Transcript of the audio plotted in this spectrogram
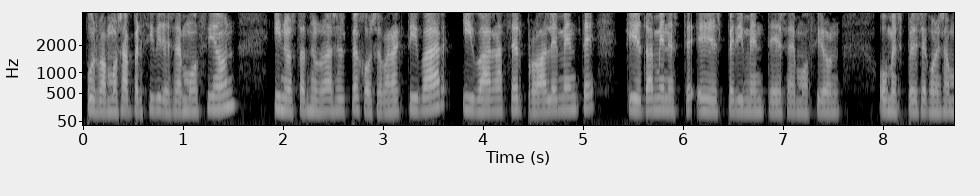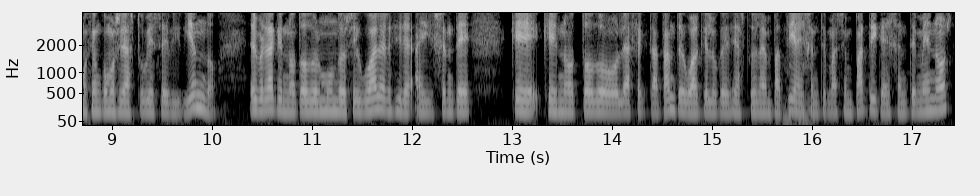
pues vamos a percibir esa emoción y nuestras neuronas espejo se van a activar y van a hacer probablemente que yo también este- eh, experimente esa emoción o me exprese con esa emoción como si la estuviese viviendo. Es verdad que no todo el mundo es igual, es decir, hay gente que, que no todo le afecta tanto, igual que lo que decías tú de la empatía, hay gente más empática, hay gente menos,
